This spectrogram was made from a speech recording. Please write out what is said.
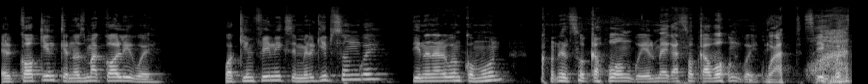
El Coquin, que no es Macaulay, güey. Joaquín Phoenix y Mel Gibson, güey, tienen algo en común con el socavón, güey. El mega socavón, güey. What? Sí, güey.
